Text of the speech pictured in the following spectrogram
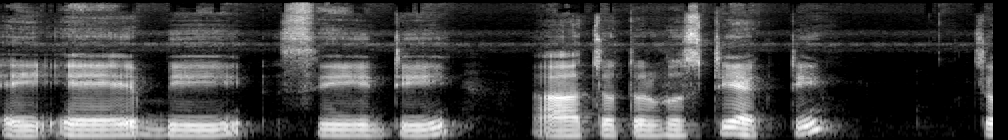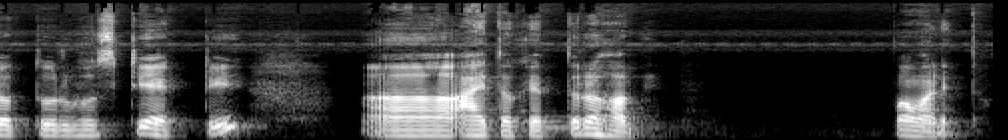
এই এ বি সি ডি চতুর্ভুজটি একটি চতুর্ভুজটি একটি আয়তক্ষেত্র হবে প্রমাণিত।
